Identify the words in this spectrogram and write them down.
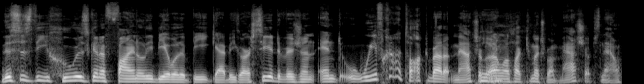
This is the who is going to finally be able to beat Gabby Garcia division, and we've kind of talked about it matchup. I don't want to talk too much about matchups now.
